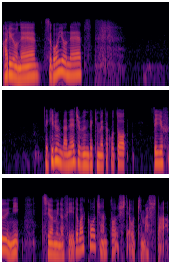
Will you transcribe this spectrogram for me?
あるよねすごいよねできるんだね自分で決めたことっていうふうに強みのフィードバックをちゃんとしておきました。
